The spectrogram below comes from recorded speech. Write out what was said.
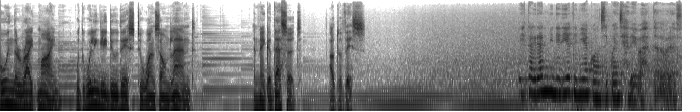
Who in their right mind would willingly do this to one's own land and make a desert out of this? Esta gran minería tenía consecuencias devastadoras,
